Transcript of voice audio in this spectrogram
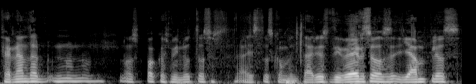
Fernando, un- un- unos pocos minutos a estos comentarios diversos y amplios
